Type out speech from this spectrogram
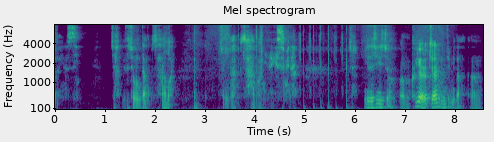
마이너스 2. 자, 그래서 정답 4번. 정답 4번이 되겠습니다. 자, 이해되시겠죠? 어, 뭐 크게 어렵지 않은 문제입니다. 어,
